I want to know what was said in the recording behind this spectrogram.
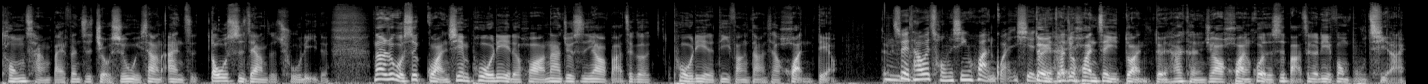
通常百分之九十五以上的案子都是这样子处理的。那如果是管线破裂的话，那就是要把这个破裂的地方当然是要换掉。对，所以他会重新换管线，对，他就换这一段，对，他可能就要换，或者是把这个裂缝补起来。哎、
